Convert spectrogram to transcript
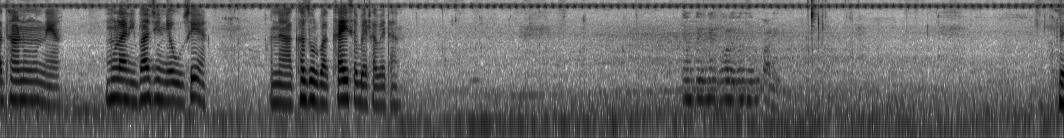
અથાણું ને મૂળાની ભાજી ને એવું છે. અને આ ખજૂર પાક ખાઈ છે બેઠા બેઠા. લે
